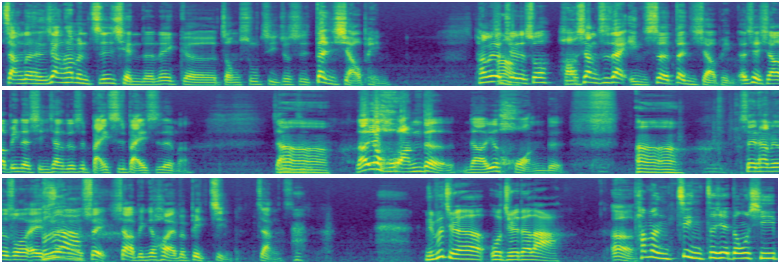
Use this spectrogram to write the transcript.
长得很像他们之前的那个总书记，就是邓小平。他们就觉得说，好像是在影射邓小平，而且小小兵的形象就是白痴白痴的嘛，这样子，嗯然后又黄的，你知道又黄的，嗯嗯。嗯，所以他们就说，哎、不是啊。所以小小兵就后来被被禁这样子，你不觉得？我觉得啦，嗯，他们进这些东西，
